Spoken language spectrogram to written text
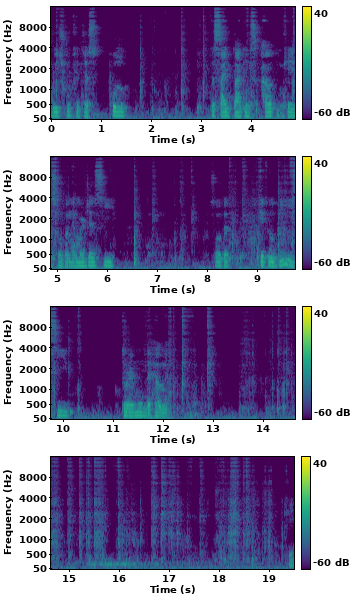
which we can just pull the side paddings out in case of an emergency so that it will be easy to remove the helmet. Okay.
